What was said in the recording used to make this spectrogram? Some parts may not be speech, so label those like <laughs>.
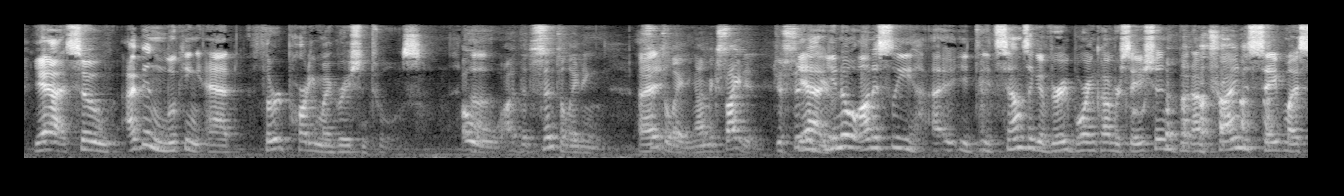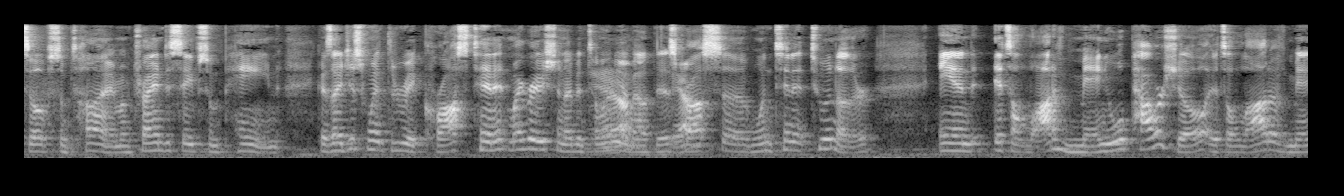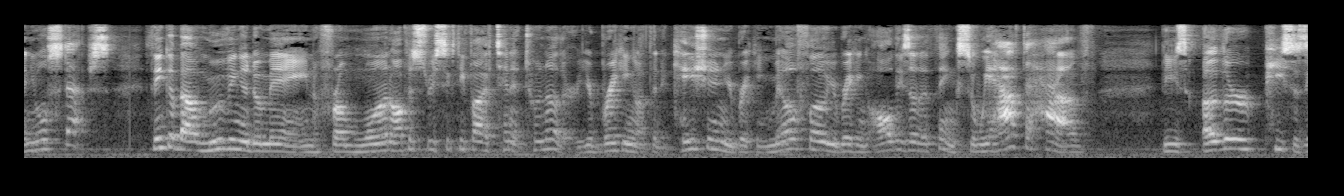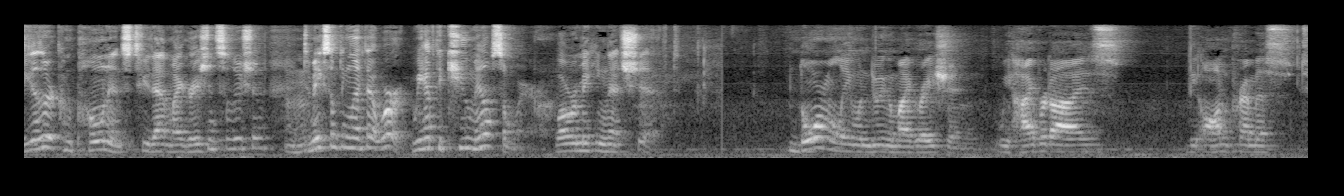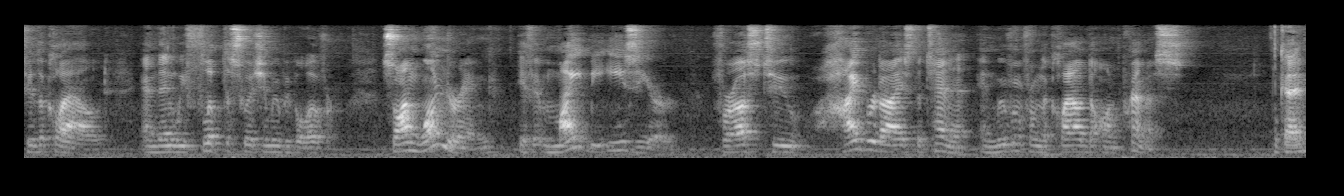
Yeah, so I've been looking at third-party migration tools. Oh, uh, that's scintillating. Scintillating. I'm excited. Just sitting Yeah, here. you know, honestly, it, it sounds like a very boring conversation, but I'm trying to save myself some time. I'm trying to save some pain because I just went through a cross tenant migration. I've been telling you about this yeah. cross uh, one tenant to another. And it's a lot of manual PowerShell, it's a lot of manual steps. Think about moving a domain from one Office 365 tenant to another. You're breaking authentication, you're breaking mail flow, you're breaking all these other things. So we have to have these other pieces, these other components to that migration solution mm-hmm. to make something like that work. We have to queue mail somewhere while we're making that shift. normally when doing a migration, we hybridize the on-premise to the cloud, and then we flip the switch and move people over. So I'm wondering if it might be easier for us to hybridize the tenant and move them from the cloud to on-premise, Okay.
